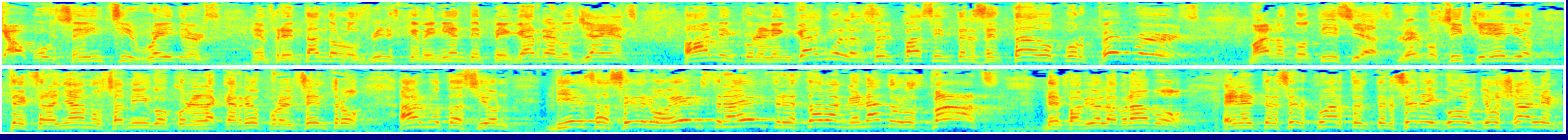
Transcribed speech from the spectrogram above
Cowboys, Saints y Raiders, enfrentando a los Bills que venían de pegarle a los Giants. Allen con el engaño lanzó el pase interceptado por Peppers. Malas noticias. Luego Siki Elliott. Te extrañamos, amigo, con el acarreo por el centro. Anotación 10 a 0. Extra, extra. Estaban ganando los Pats de Fabiola Bravo. En el tercer cuarto, en tercera y gol, Josh Allen.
